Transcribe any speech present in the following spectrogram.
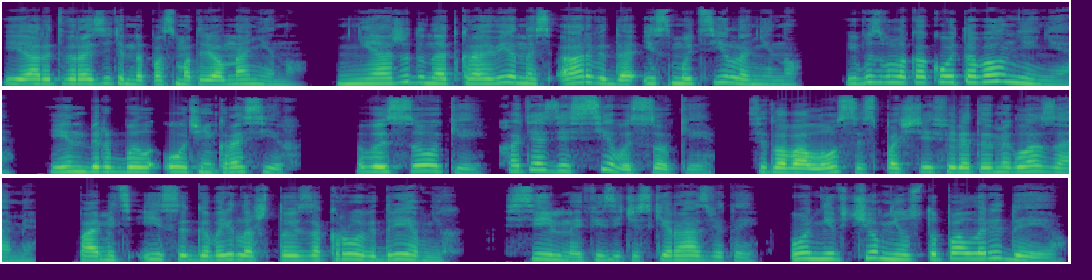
И Арвид выразительно посмотрел на Нину. Неожиданная откровенность Арвида и смутила Нину, и вызвала какое-то волнение. Инбер был очень красив. Высокий, хотя здесь все высокие. Светловолосый, с почти фиолетовыми глазами. Память Исы говорила, что из-за крови древних, сильный, физически развитый, он ни в чем не уступал Лоридею.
